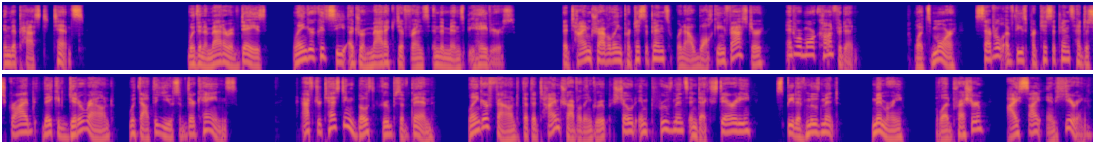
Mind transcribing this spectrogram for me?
in the past tense. Within a matter of days, Langer could see a dramatic difference in the men's behaviors. The time traveling participants were now walking faster and were more confident. What's more, several of these participants had described they could get around without the use of their canes. After testing both groups of men, Langer found that the time traveling group showed improvements in dexterity, speed of movement, memory, blood pressure, eyesight and hearing.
